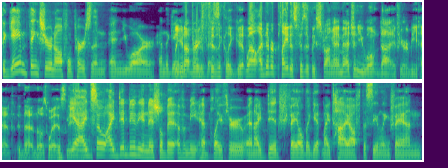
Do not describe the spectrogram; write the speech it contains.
The game thinks you're an awful person, and you are. And the game. But you're not very prove it. physically good. Well, I've never played as physically strong. I imagine you won't die if you're a meathead in that in those ways. Man. Yeah, I, so I did do the initial bit of a meathead playthrough, and I did fail to get my tie off the ceiling fan.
